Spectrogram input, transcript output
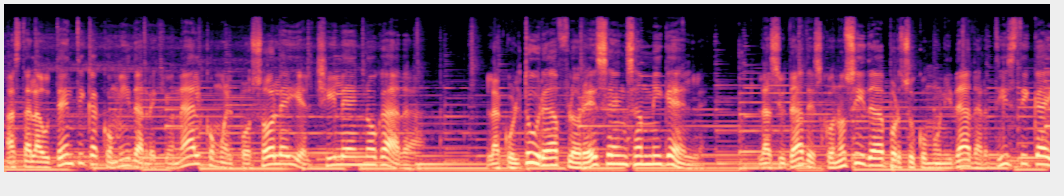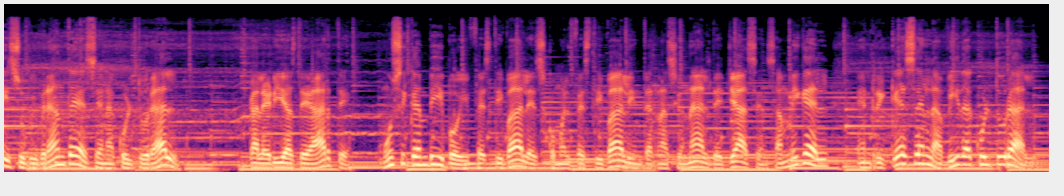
hasta la auténtica comida regional como el pozole y el chile en nogada. La cultura florece en San Miguel. La ciudad es conocida por su comunidad artística y su vibrante escena cultural. Galerías de arte, música en vivo y festivales como el Festival Internacional de Jazz en San Miguel enriquecen la vida cultural.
